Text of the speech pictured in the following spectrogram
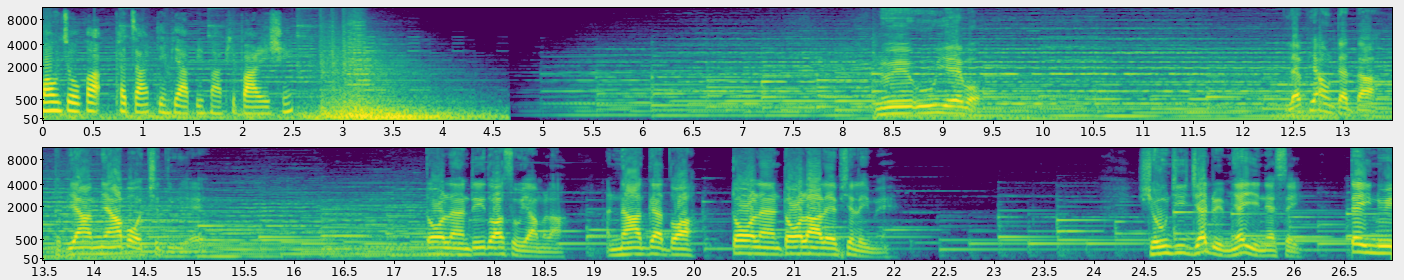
မောင်ကျော်ကဖတ်ကြားတင်ပြပေးမှာဖြစ်ပါတယ်ရှင်။ຫນွေဦးရဲဘော်လက်ဖြောင်းတက်သားကြပြများပေါ်ချစ်သူရဲ့ တော်လန်တေးသွားဆိုရမလားအနာဂတ်သွားတော်လန်တော်လာလည်းဖြစ်လိမ့်မယ်ယုံကြည်ချက်တွေမျက်ရည်နဲ့စိတ်တိမ်တွေ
